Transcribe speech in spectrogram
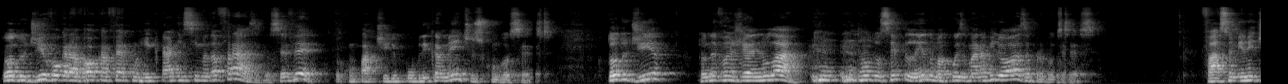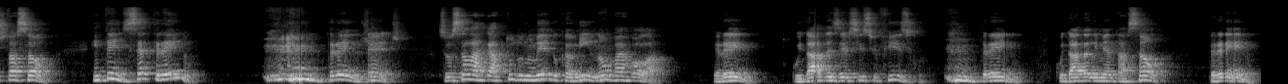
Todo dia eu vou gravar o café com o Ricardo em cima da frase, você vê. Eu compartilho publicamente isso com vocês. Todo dia Estou no Evangelho no lar. Então estou sempre lendo uma coisa maravilhosa para vocês. Faça a minha meditação. Entende? Isso é treino. treino, gente. Se você largar tudo no meio do caminho, não vai rolar. Treino. Cuidar do exercício físico. treino. Cuidar da alimentação. Treino.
